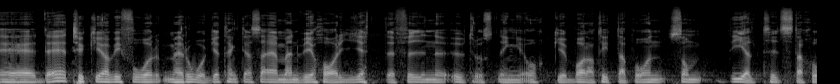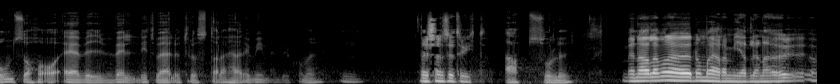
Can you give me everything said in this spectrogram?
Eh, det tycker jag vi får med råge tänkte jag säga, men vi har jättefin utrustning och bara titta på en som deltidsstation så är vi väldigt välutrustade här i Vimmerby kommun. Det känns ju tryggt. Absolut. Men alla de här- medlen, eh,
